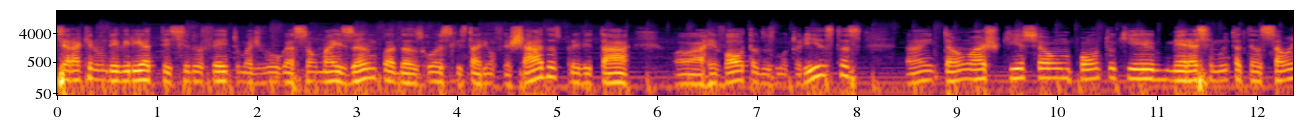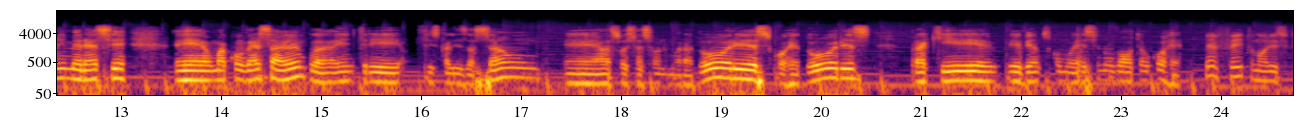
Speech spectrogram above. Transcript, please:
Será que não deveria ter sido feita uma divulgação mais ampla das ruas que estariam fechadas para evitar a revolta dos motoristas? Tá? Então, acho que isso é um ponto que merece muita atenção e merece é, uma conversa ampla entre fiscalização, é, associação de moradores, corredores, para que eventos como esse não voltem a ocorrer. Perfeito, Maurício.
